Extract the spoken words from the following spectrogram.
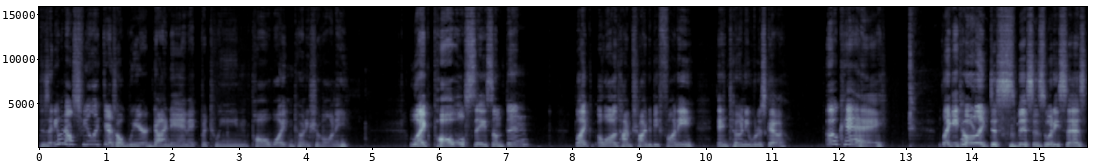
does anyone else feel like there's a weird dynamic between Paul White and Tony Schiavone? Like Paul will say something, like a lot of the time trying to be funny, and Tony will just go, "Okay." Like he totally dismisses what he says.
